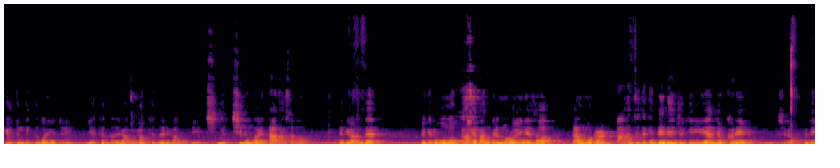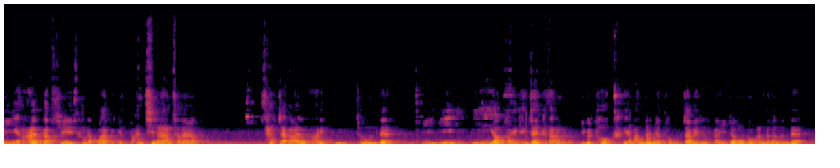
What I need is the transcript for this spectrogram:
끼우뚱끼우뚱거리겠죠. 이렇게도 내려가고 이렇게도 내려가고 이게 치, 치는 거에 따라서 내려가는데 여기를 오목하게 만들므로 인해서 날물을 반듯하게 내려주기 위한 역할이에요. 실은. 근데 이알 값이 생각보다 그렇게 많지는 않잖아요. 살짝 알, 알이 그 졌는데 이, 이, 이 역할이 굉장히 크다는 거죠. 이걸 더 크게 만들면 더 복잡해지니까 이 정도 만들었는데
